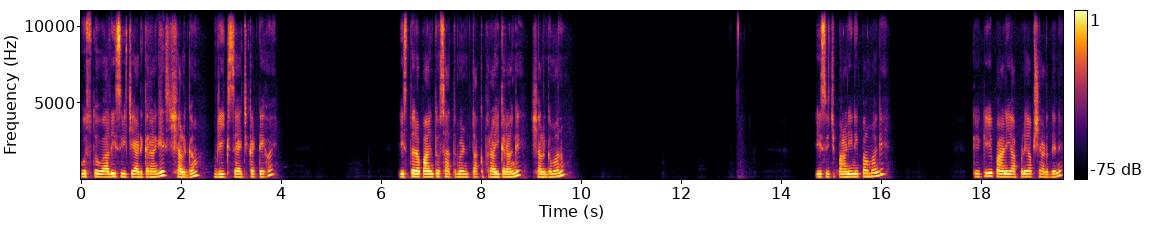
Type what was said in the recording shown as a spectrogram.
ਉਸ ਤੋਂ ਬਾਅਦ ਇਸ ਵਿੱਚ ਐਡ ਕਰਾਂਗੇ ਸ਼ਲਗਮ, ਬਰੀਕ ਸਾਈਜ਼ ਕੱਟੇ ਹੋਏ। ਇਸ ਤਰ੍ਹਾਂ 5 ਤੋਂ 7 ਮਿੰਟ ਤੱਕ ਫਰਾਈ ਕਰਾਂਗੇ ਸ਼ਲਗਮਾਂ ਨੂੰ। ਇਸ ਵਿੱਚ ਪਾਣੀ ਨਹੀਂ ਪਾਵਾਂਗੇ ਕਿਉਂਕਿ ਇਹ ਪਾਣੀ ਆਪਣੇ ਆਪ ਛੱਡਦੇ ਨੇ।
